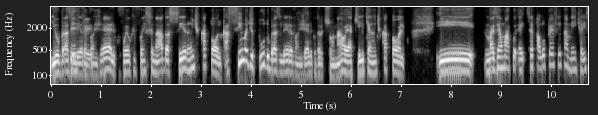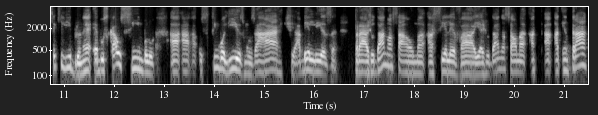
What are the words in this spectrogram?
E o brasileiro Perfeito. evangélico foi o que foi ensinado a ser anticatólico. Acima de tudo, o brasileiro evangélico tradicional é aquele que é anticatólico. E mas é uma coisa, é, você falou perfeitamente, é esse equilíbrio, né? É buscar o símbolo, a, a, os simbolismos, a arte, a beleza, para ajudar a nossa alma a se elevar e ajudar a nossa alma a, a, a entrar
